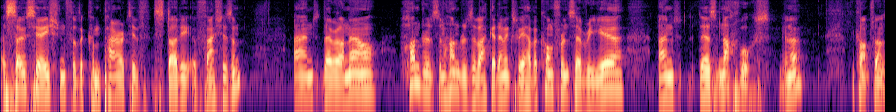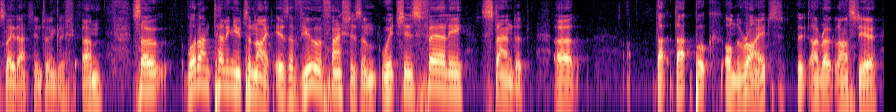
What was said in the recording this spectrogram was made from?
Association for the Comparative Study of Fascism. And there are now hundreds and hundreds of academics. We have a conference every year, and there's Nachwuchs, you know? We can't translate that into English. Um, so what I'm telling you tonight is a view of fascism which is fairly standard. Uh, that, that book on the right that I wrote last year,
